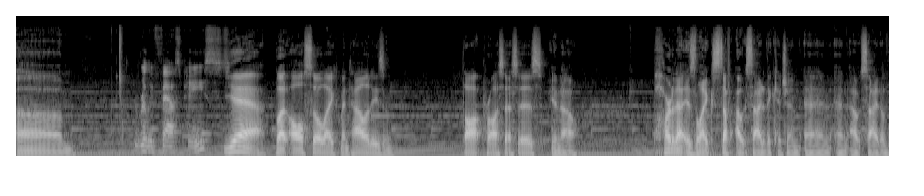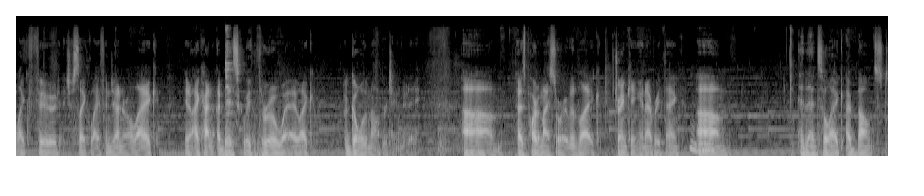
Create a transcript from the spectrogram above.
Um, Really fast paced. yeah, but also like mentalities and thought processes, you know. Part of that is like stuff outside of the kitchen and, and outside of like food, just like life in general. Like, you know, I kind of, I basically threw away like a golden opportunity um, as part of my story with like drinking and everything. Mhm. Um, and then so like I bounced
